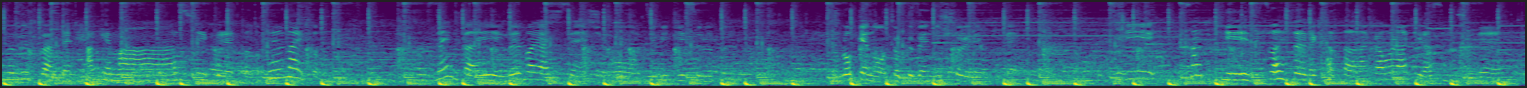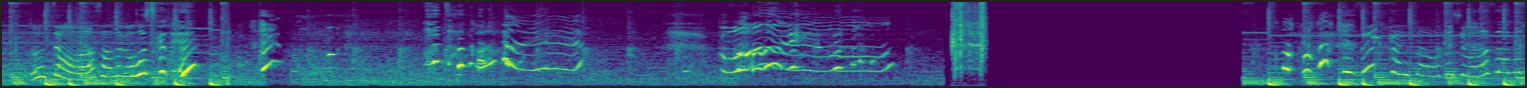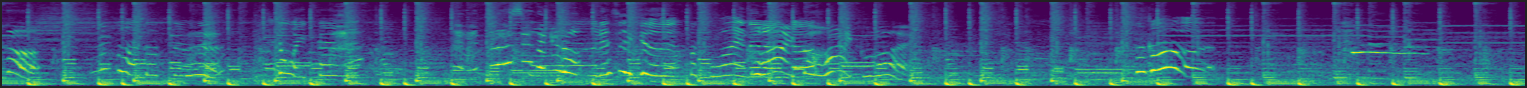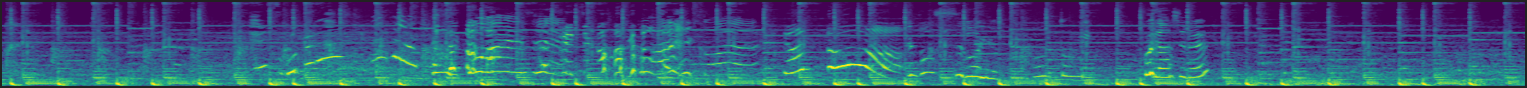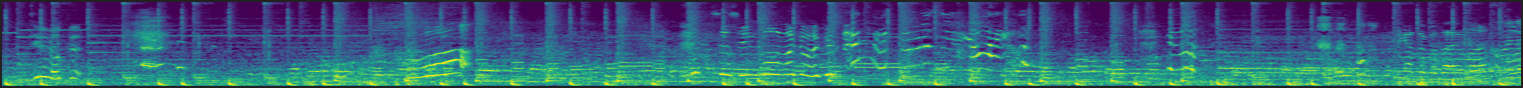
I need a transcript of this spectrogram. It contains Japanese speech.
ダムグッズはね開けますシークレットのペンライト前回上林選手を自引きするというロケの直前に1人で打って次さっき実は1人で買った中村晃選手でどうしても和田さんのが欲しくてえ？前 やったすごいよ。本当に。これ何種類ー16怖っ。写真棒バクバク。してめっちゃ嬉しい。やばい。やばい。やばい。ありがとうございます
